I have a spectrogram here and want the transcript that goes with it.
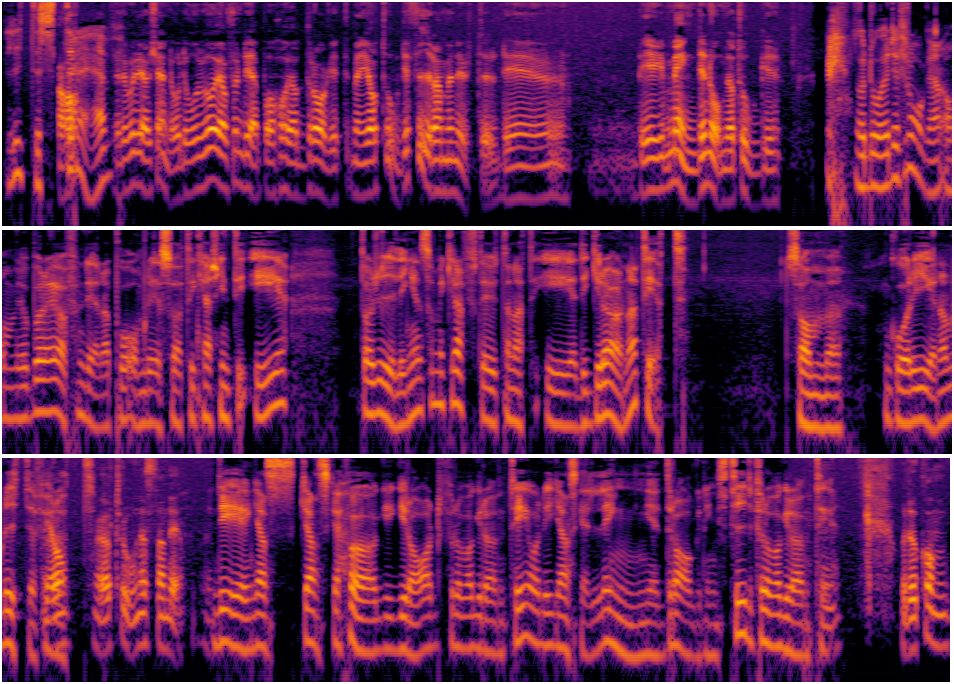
lite sträv. Ja, det var det jag kände och då var jag funderade på, har jag dragit, men jag tog det fyra minuter. Det, det är mängden om jag tog. Och då är det frågan om, då börjar jag fundera på om det är så att det kanske inte är Darjeelingen som är kraftig utan att det är det gröna teet. Som går igenom lite för ja, att jag tror nästan det. Det är en ganska, ganska hög grad för att vara grönt te och det är ganska länge dragningstid för att vara grönt te. Mm. Och då kommer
